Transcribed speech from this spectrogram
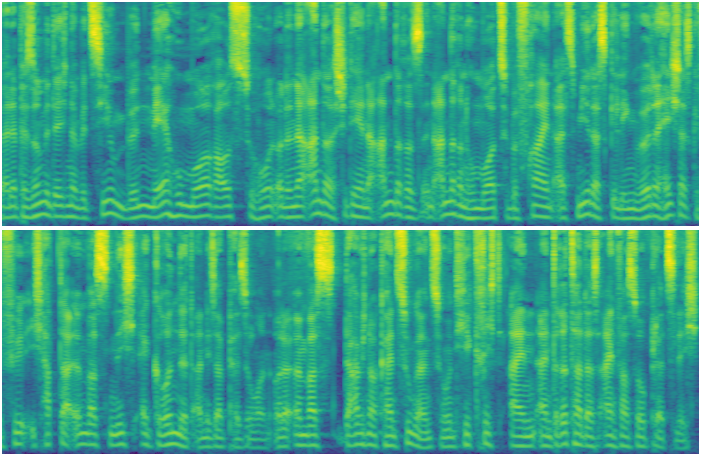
bei der Person, mit der ich in einer Beziehung bin, mehr Humor rauszuholen oder eine andere, steht hier eine anderes, einen anderen Humor zu befreien, als mir das gelingen würde, dann hätte ich das Gefühl, ich habe da irgendwas nicht ergründet an dieser Person oder irgendwas, da habe ich noch keinen Zugang zu. Und hier kriegt ein, ein Dritter das einfach so plötzlich.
